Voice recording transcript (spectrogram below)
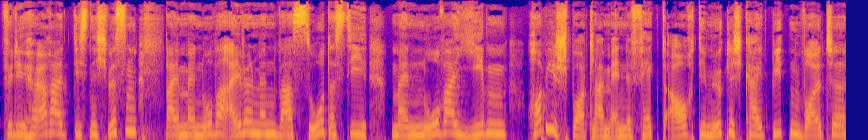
für die Hörer, die es nicht wissen. Bei Mainova Ironman war es so, dass die Mainova jedem Hobbysportler im Endeffekt auch die Möglichkeit bieten wollte,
